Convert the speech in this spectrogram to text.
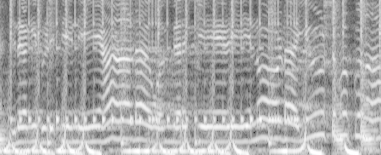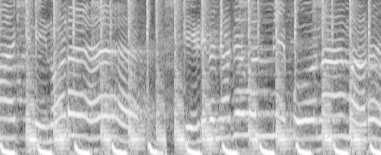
ನಿನಗಾಗಿ ಬಿಡ್ತೀನಿ ಆಡ ಒಮ್ಮೆರೆ ಕೇಳಿ ನೋಡ. ಯೂಟ್ಯೂಬ್ಕು ಹಾಕಿನಿ ನೋಡ. ಕೇಳಿದ ಮ್ಯಾಗ ಒಮ್ಮೆ ಫೋನ ಮಾಡ.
